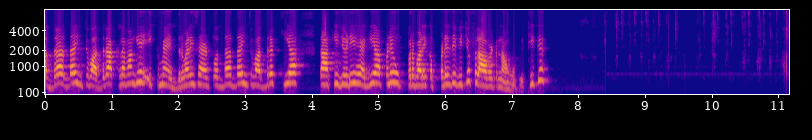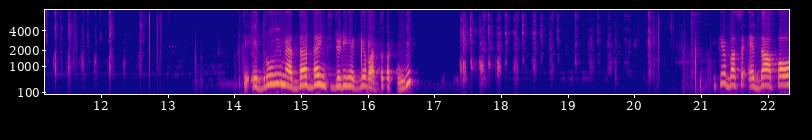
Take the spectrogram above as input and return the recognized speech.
ਅੱਧਾ ਅੱਧਾ ਇੰਚ ਵੱਧ ਰੱਖ ਲਵਾਂਗੇ। ਇੱਕ ਮੈਂ ਇਧਰ ਵਾਲੀ ਸਾਈਡ ਤੋਂ ਅੱਧਾ ਅੱਧਾ ਇੰਚ ਵੱਧ ਰੱਖੀ ਆ, ਤਾਂ ਕਿ ਜਿਹੜੀ ਹੈਗੀ ਆਪਣੇ ਉੱਪਰ ਵਾਲੇ ਕੱਪੜੇ ਦੇ ਵਿੱਚ ਫਲਾਵਟ ਨਾ ਹੋਵੇ, ਠੀਕ ਹੈ ਤੇ ਇਧਰੋਂ ਵੀ ਮੈਂ ਅੱਧਾ ਅੱਧਾ ਇੰਚ ਜਿਹੜੀ ਹੈਗੀ ਆ, ਵੱਧ ਕੱਟੂਗੀ। ਠੀਕ ਹੈ, ਬਸ ਏਦਾਂ ਆਪਾਂ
